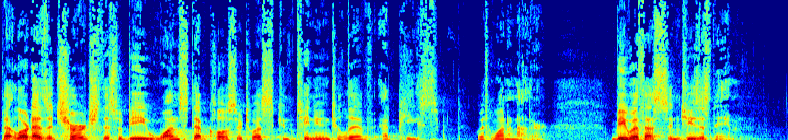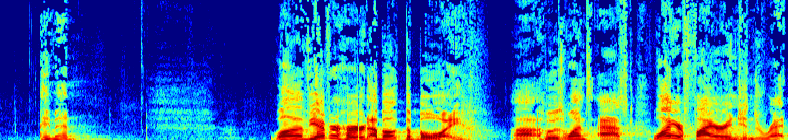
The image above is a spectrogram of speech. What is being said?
that, Lord, as a church, this would be one step closer to us continuing to live at peace with one another. Be with us in Jesus' name. Amen. Well, have you ever heard about the boy uh, who was once asked, Why are fire engines red?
